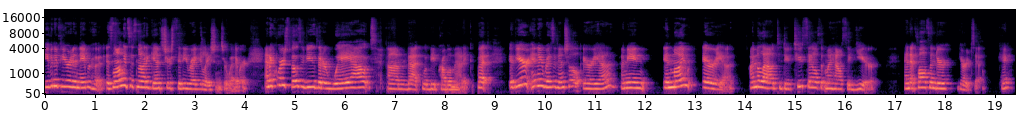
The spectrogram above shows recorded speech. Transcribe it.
even if you're in a neighborhood, as long as it's not against your city regulations or whatever. And of course, those of you that are way out, um, that would be problematic. But if you're in a residential area, I mean, in my area, I'm allowed to do two sales at my house a year, and it falls under yard sale, okay?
